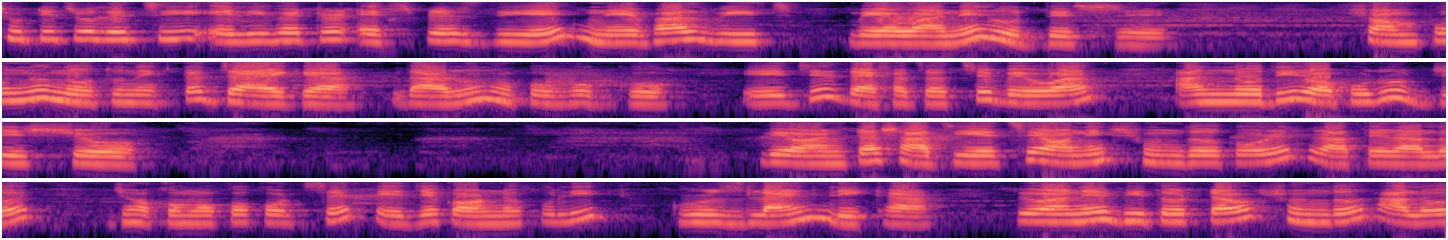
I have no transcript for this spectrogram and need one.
ছুটে চলেছি এলিভেটর এক্সপ্রেস দিয়ে নেভাল বিচ বেওয়ানের উদ্দেশ্যে। সম্পূর্ণ নতুন একটা জায়গা, দারুণ উপভোগ্য। এই যে দেখা যাচ্ছে বেওয়ান আর নদীর অপরূপ দৃশ্য। বেওয়ানটা সাজিয়েছে অনেক সুন্দর করে রাতের আলোয় ঝকমকো করছে। এই যে কর্ণফুলি ক্রুজ লাইন লেখা। বেওয়ানের ভিতরটাও সুন্দর আলো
